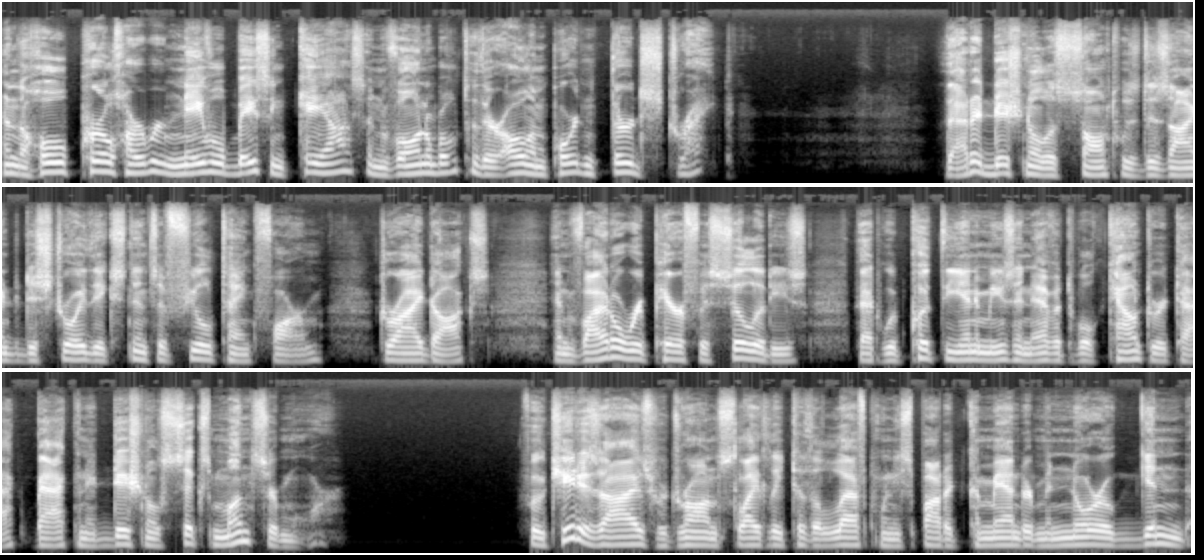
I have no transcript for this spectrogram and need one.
and the whole Pearl Harbor naval base in chaos and vulnerable to their all important third strike. That additional assault was designed to destroy the extensive fuel tank farm, dry docks, and vital repair facilities that would put the enemy's inevitable counterattack back an additional six months or more. Fuchida's eyes were drawn slightly to the left when he spotted Commander Minoru Genda,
